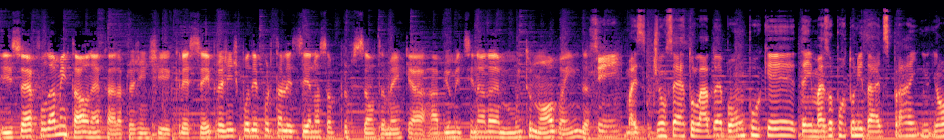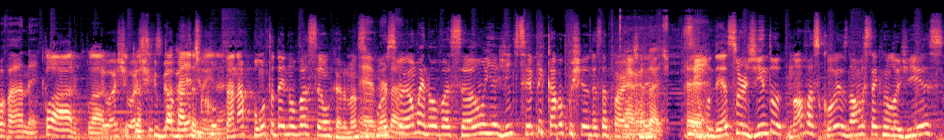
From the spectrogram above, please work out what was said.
Isso é fundamental, né, cara, pra gente crescer e pra gente poder fortalecer a nossa profissão também, que a, a biomedicina ela é muito nova ainda. Sim. Mas de um certo lado é bom porque tem mais oportunidades pra inovar, né? Claro, claro. Eu acho, eu acho que o biomédico também, né? tá na ponta da inovação, cara. O nosso É curso verdade. é uma inovação e a gente sempre acaba puxando essa parte, É né? verdade. É. Se puder surgindo novas coisas, novas tecnologias,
